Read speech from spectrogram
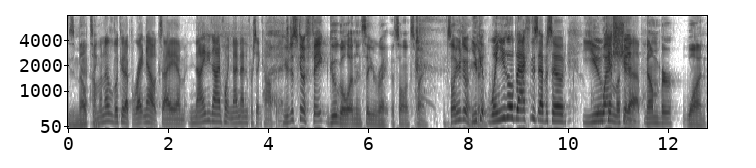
He's melting. I'm gonna look it up right now because I am 99.99% confident. You're just gonna fake Google and then say you're right. That's all. It's fine. That's all you're doing. you can when you go back through this episode, you can look it Question up. Number one.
